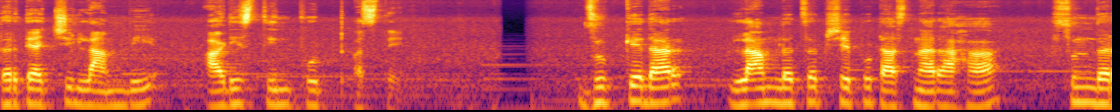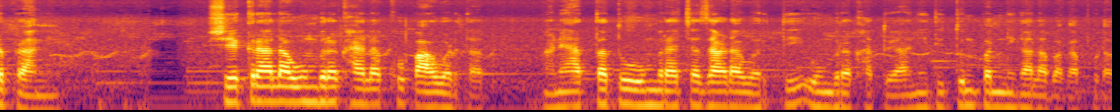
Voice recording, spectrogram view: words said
तर त्याची लांबी अडीच तीन फूट असते. झुपकेदार लांबलचक शेपूट असणारा हा सुंदर प्राणी. शेकराला उंबरं खायला खूप आवडतात आणि आता तो उंबराच्या झाडावरती उंबरं खातोय आणि तिथून पण निघाला बघा पुढं.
